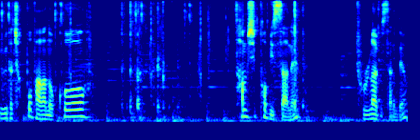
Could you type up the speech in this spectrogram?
여기다 첩보 박아놓고 30퍼 비싸네. 졸라 비싼데요.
